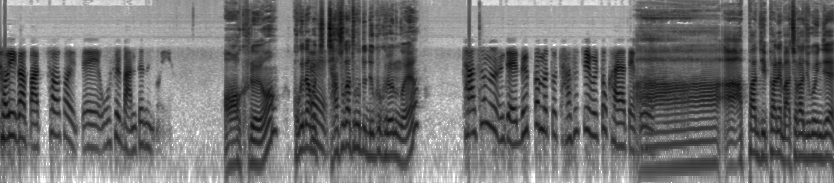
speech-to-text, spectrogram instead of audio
저희가 맞춰서 이제 옷을 만드는 거예요. 아, 그래요? 거기다 뭐 네. 자수 같은 것도 넣고 그러는 거예요? 자수는 이제 넣을 거면 또 자수집을 또 가야 되고. 아, 아, 앞판 뒷판에 맞춰가지고 이제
